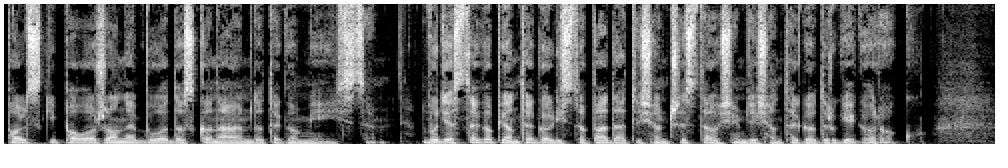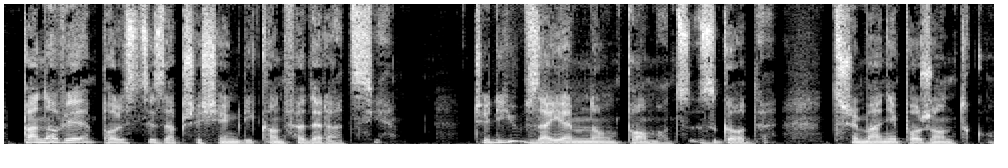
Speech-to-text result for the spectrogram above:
Polski położone było doskonałym do tego miejscem. 25 listopada 1382 roku. Panowie polscy zaprzysięgli konfederację, czyli wzajemną pomoc, zgodę, trzymanie porządku.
